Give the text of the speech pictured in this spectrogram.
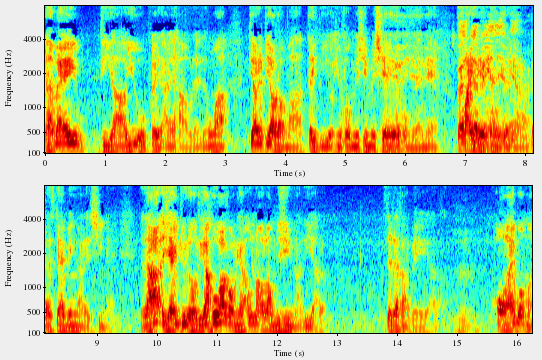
ဒါပေမဲ့ဒီဟာယူကိုဖွဲ့ထားတဲ့ဟာကိုလည်းလုံးဝတယောက်တစ်ယောက်တော့မှတိတ်ပြီးတော့ information မ share တဲ့ပုံစံနဲ့ Best fight တဲ့ stepping ပုံရရင်စံများ best stepping ကလည်းရှိနေတယ်ဒါကအရင်တွေ့တော့ဒီကဟိုကကောင်တွေကအုံနောက်လောက်မရှိဘူးငါသိရတော့စစ်တပ်ကပဲရတော့อืม online ပေါ်မှာ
